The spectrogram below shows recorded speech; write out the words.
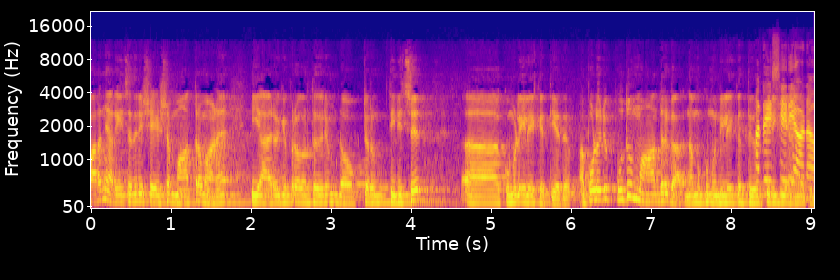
പറഞ്ഞറിയിച്ചതിന് ശേഷം മാത്രമാണ് ഈ ആരോഗ്യ പ്രവർത്തകരും ഡോക്ടറും തിരിച്ച് കുമളിയിലേക്ക് എത്തിയത്. അപ്പോൾ ഒരു പുതു മാതൃക നമുക്ക് മുന്നിലേക്ക് തീർത്തിരിക്കുകയാണ്.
